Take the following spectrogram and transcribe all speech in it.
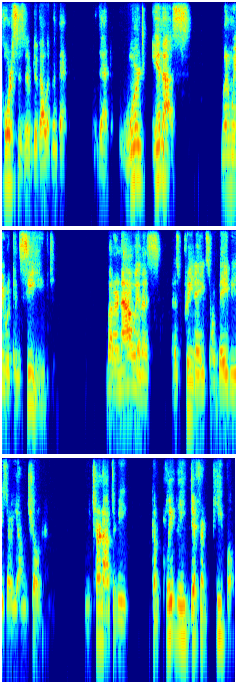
courses of development that that weren't in us when we were conceived but are now in us as prenates or babies or young children. We turn out to be completely different people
